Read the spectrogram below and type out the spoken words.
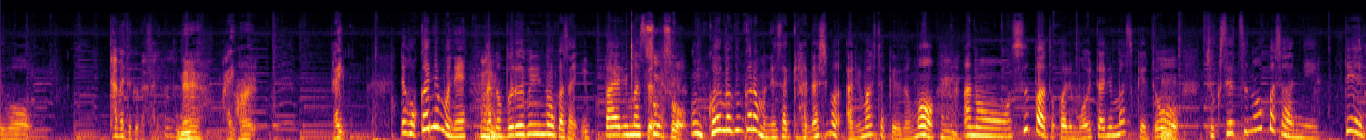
ーを食べてください、うんね。はい。はい、はい、で他にもね、うん。あのブルーベリー農家さんいっぱいあります。そうそう。うん、小山君からもねさっき話もありましたけれども、うん。あのスーパーとかにも置いてありますけど、うん。直接農家さんに行って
